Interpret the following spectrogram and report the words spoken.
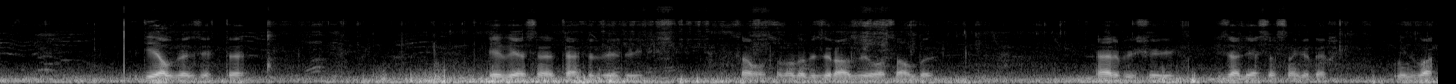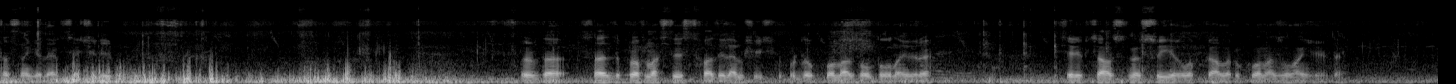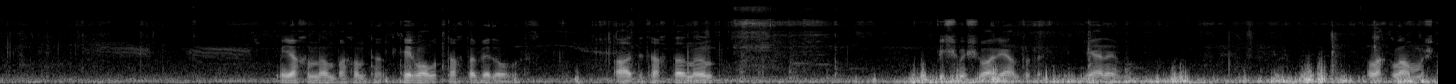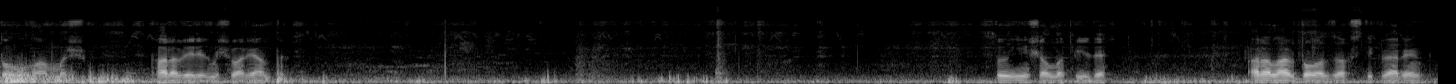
İdeal vəziyyətdə. Ev yəsinə təhvil verdik. Sağ olsun, o da bizi razı yola saldı. Hər bir şey izolyasiyasına qədər, minvatasına qədər çəkilib. Burada sadəcə profnastir istifadə eləmişik ki, burada klonaz olduğuna görə selipçanın üstünə su yığılıb qalır klonaz olan yerdə. Yaxından baxın, termobut taxta belə olur. Adi taxtanın pişmiş variantıdır. Yəni laklanmış, dolulanmış, para verilmiş variantı. Bu inşallah bir də araları dolacaq stiklərin.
